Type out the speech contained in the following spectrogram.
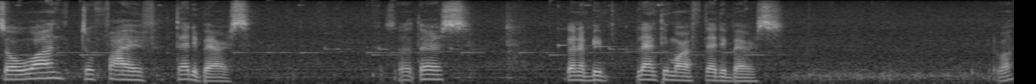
So one to five teddy bears. So there's gonna be plenty more of teddy bears. What?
